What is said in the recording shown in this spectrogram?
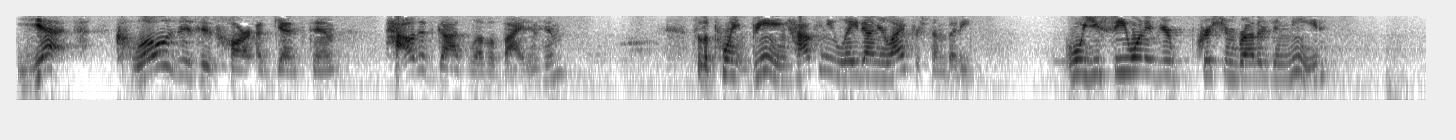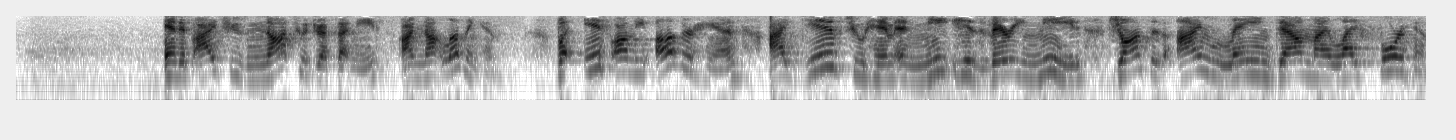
yet closes his heart against him, how does God's love abide in him? So the point being, how can you lay down your life for somebody? Well, you see one of your Christian brothers in need, and if I choose not to address that need, I'm not loving him. But if, on the other hand, I give to him and meet his very need, John says, I'm laying down my life for him.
